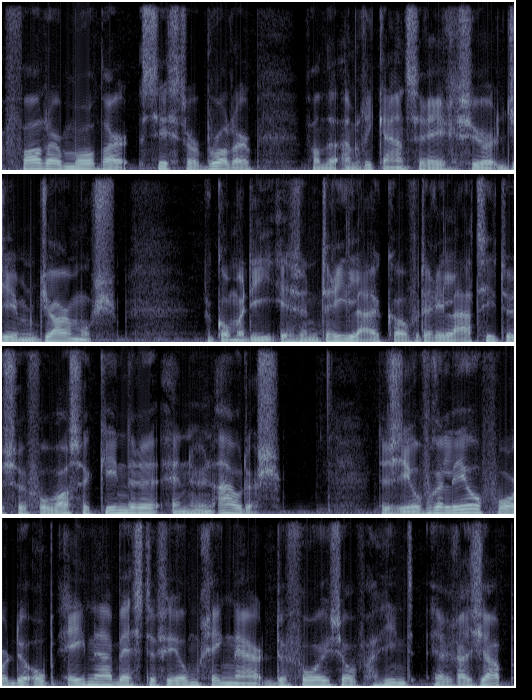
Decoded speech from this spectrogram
Father, Mother, Sister, Brother... van de Amerikaanse regisseur Jim Jarmusch. De comedy is een drieluik over de relatie tussen volwassen kinderen en hun ouders. De Zilveren Leeuw voor de op één na beste film ging naar The Voice of Hind Rajab.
